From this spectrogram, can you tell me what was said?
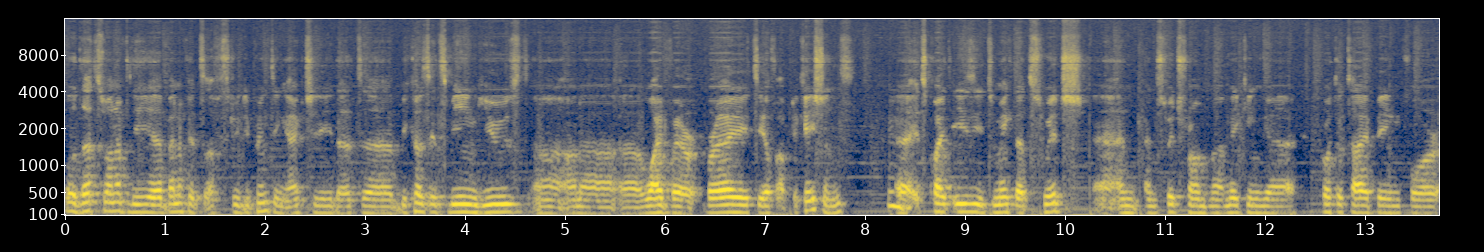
Well, that's one of the uh, benefits of 3D printing actually, that uh, because it's being used uh, on a, a, wide variety of applications, mm-hmm. it's quite easy to make that switch and, and switch from making prototyping for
